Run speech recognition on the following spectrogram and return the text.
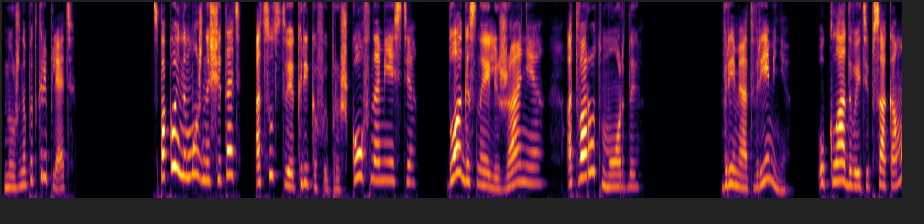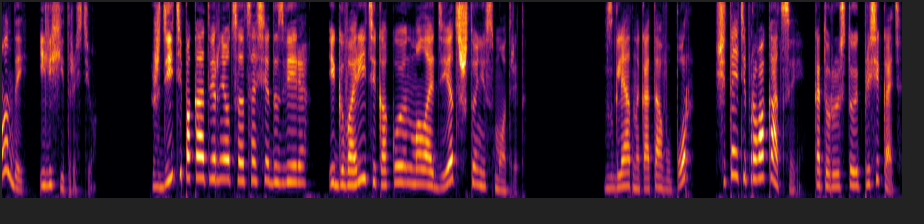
нужно подкреплять. Спокойным можно считать отсутствие криков и прыжков на месте, благостное лежание, отворот морды. Время от времени укладывайте пса командой или хитростью. Ждите, пока отвернется от соседа зверя, и говорите, какой он молодец, что не смотрит. Взгляд на кота в упор считайте провокацией, которую стоит пресекать,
